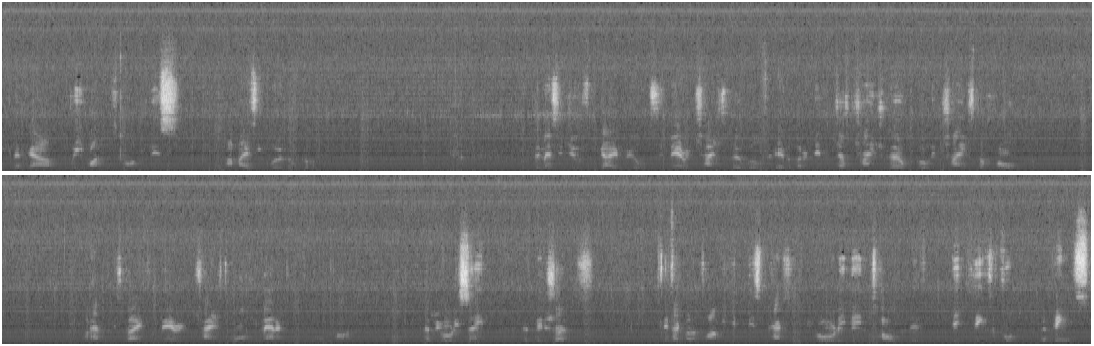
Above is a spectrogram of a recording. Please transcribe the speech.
think about how we might respond to this amazing work of God. Message of Gabriel to Mary changed her world forever, but it didn't just change her world, it changed the whole world. What happened this day for Mary changed all humanity for all time. As we've already seen, as Peter showed us. In fact, by the time we hit this passage, we've already been told that there's big things afoot, that things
